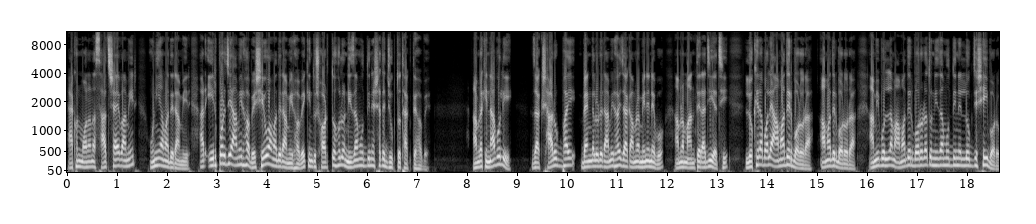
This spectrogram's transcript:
এখন মৌলানা সাদ সাহেব আমির, উনি আমাদের আমির। আর এরপর যে আমির হবে, সেও আমাদের আমির হবে, কিন্তু শর্ত হলো নিজামুদ্দিনের সাথে যুক্ত থাকতে হবে। আমরা কি না বলি? যাক, শাহরুখ ভাই ব্যাঙ্গালোরের আমির হয়, যাক, আমরা মেনে নেব, আমরা মানতে রাজি আছি। লোকেরা বলে, আমাদের বড়রা আমাদের বড়রা। আমি বললাম, আমাদের বড়রা তো নিজামুদ্দিনের লোক যে সেই বড়।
